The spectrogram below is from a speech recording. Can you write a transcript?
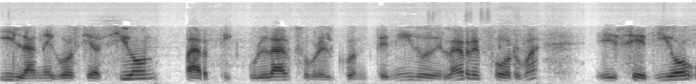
y la negociación particular sobre el contenido de la reforma eh, se dio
